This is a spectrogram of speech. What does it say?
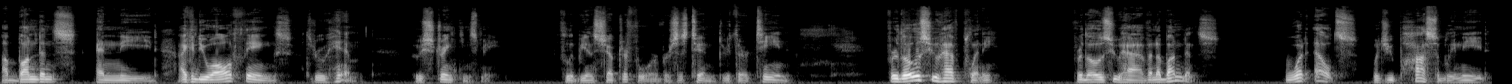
abundance and need. I can do all things through him who strengthens me. Philippians chapter 4 verses 10 through 13. For those who have plenty, for those who have an abundance, what else would you possibly need?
